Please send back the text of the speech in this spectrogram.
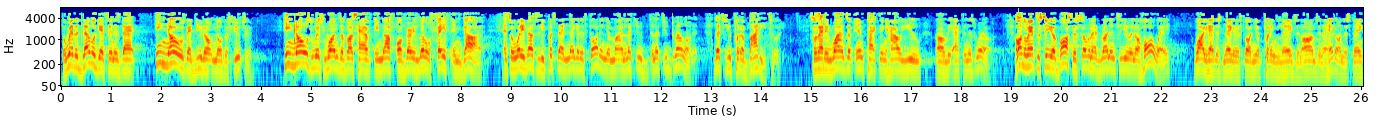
But where the devil gets in is that he knows that you don't know the future. He knows which ones of us have enough or very little faith in God. And so what he does is he puts that negative thought in your mind and lets you, lets you dwell on it. Lets you put a body to it. So that it winds up impacting how you um, react in this world. On the way up to see your boss, if someone had run into you in the hallway while you had this negative thought and you're putting legs and arms and a head on this thing,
